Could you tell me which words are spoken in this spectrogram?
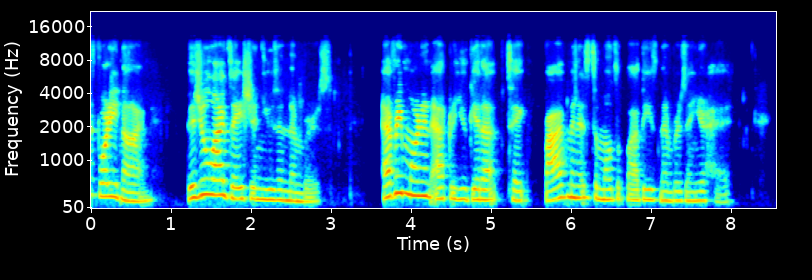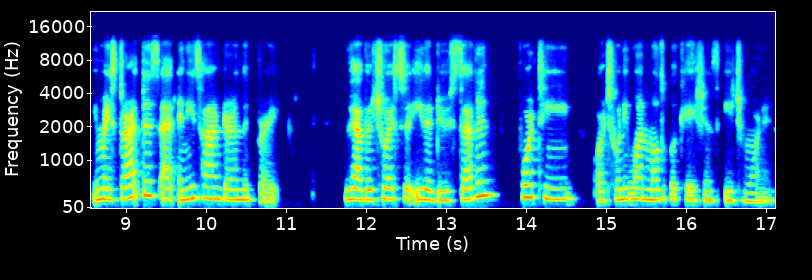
49 Visualization using numbers. Every morning after you get up, take five minutes to multiply these numbers in your head. You may start this at any time during the break. You have the choice to either do 7, 14, or 21 multiplications each morning.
